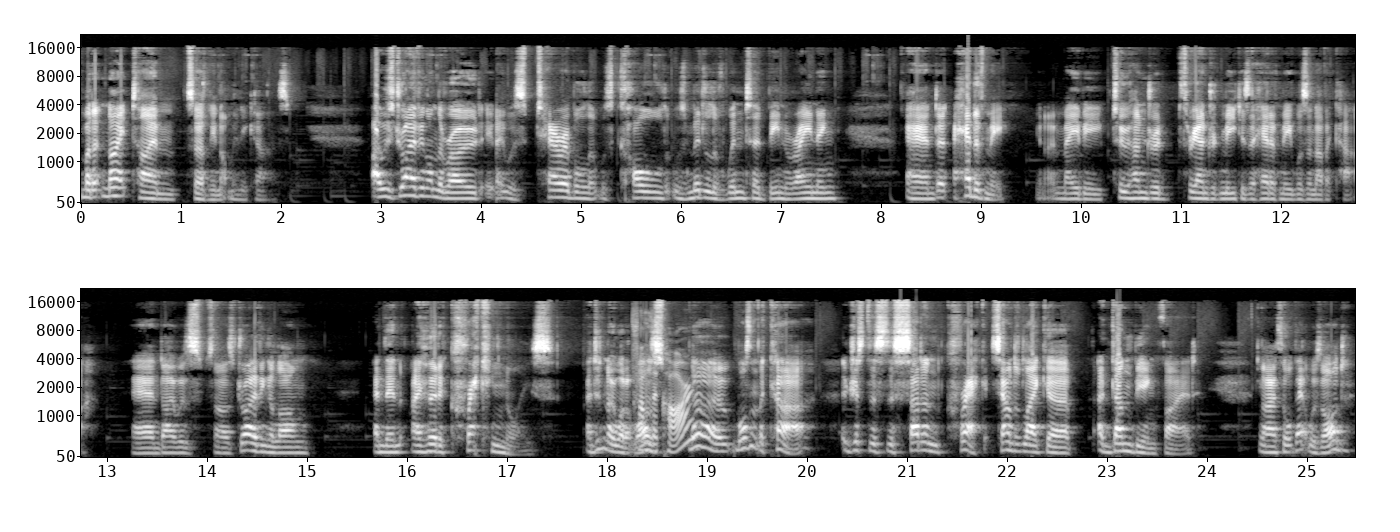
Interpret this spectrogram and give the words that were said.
but at night time, certainly not many cars. I was driving on the road. It, it was terrible. It was cold. It was middle of winter. It'd been raining, and ahead of me, you know, maybe 200, 300 meters ahead of me was another car. And I was so I was driving along, and then I heard a cracking noise. I didn't know what it From the was. car? No, it wasn't the car. It just this this sudden crack. It sounded like a, a gun being fired. And I thought that was odd.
